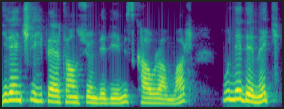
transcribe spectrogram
dirençli hipertansiyon dediğimiz kavram var. Bu ne demek?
